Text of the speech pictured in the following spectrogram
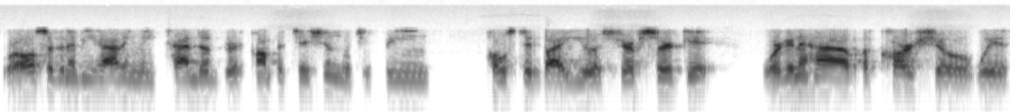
We're also going to be having a tandem drift competition, which is being hosted by U.S. Drift Circuit. We're going to have a car show with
